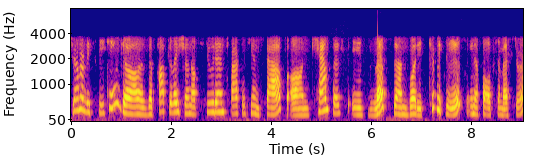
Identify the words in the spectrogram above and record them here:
generally speaking, uh, the population of students, faculty, and staff on campus is less than what it typically is in a fall semester.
